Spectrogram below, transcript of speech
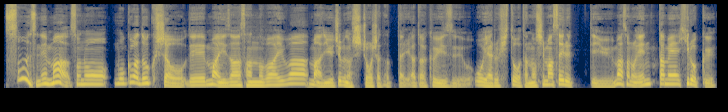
そうですね。まあ、その、僕は読者を、で、まあ、伊沢さんの場合は、まあ、YouTube の視聴者だったり、あとはクイズをやる人を楽しませるっていう、まあ、そのエンタメ広く、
